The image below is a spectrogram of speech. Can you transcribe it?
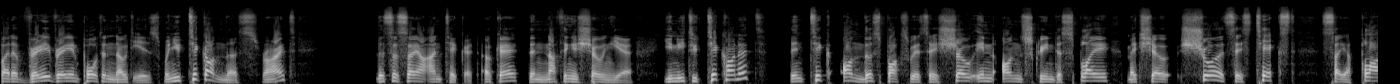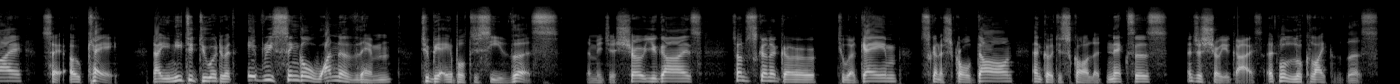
But a very, very important note is when you tick on this, right? Let's just say I untick it, okay? Then nothing is showing here. You need to tick on it then tick on this box where it says show in on-screen display. Make sure, sure it says text, say apply, say okay. Now you need to do it with every single one of them to be able to see this. Let me just show you guys. So I'm just going to go to a game, just going to scroll down and go to Scarlet Nexus and just show you guys. It will look like this.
